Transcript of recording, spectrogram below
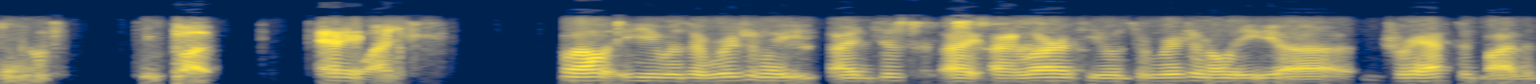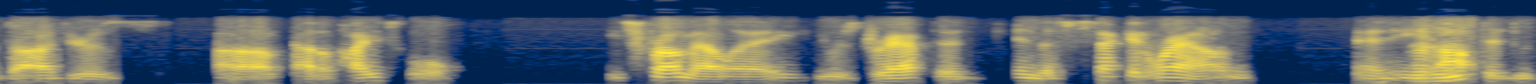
So, but anyway, Well, he was originally. I just. I, I learned he was originally uh, drafted by the Dodgers uh, out of high school, He's from LA. He was drafted in the second round, and he Mhm. opted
